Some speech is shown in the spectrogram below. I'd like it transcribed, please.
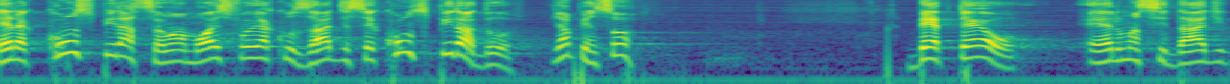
era conspiração. Amós foi acusado de ser conspirador. Já pensou? Betel era uma cidade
